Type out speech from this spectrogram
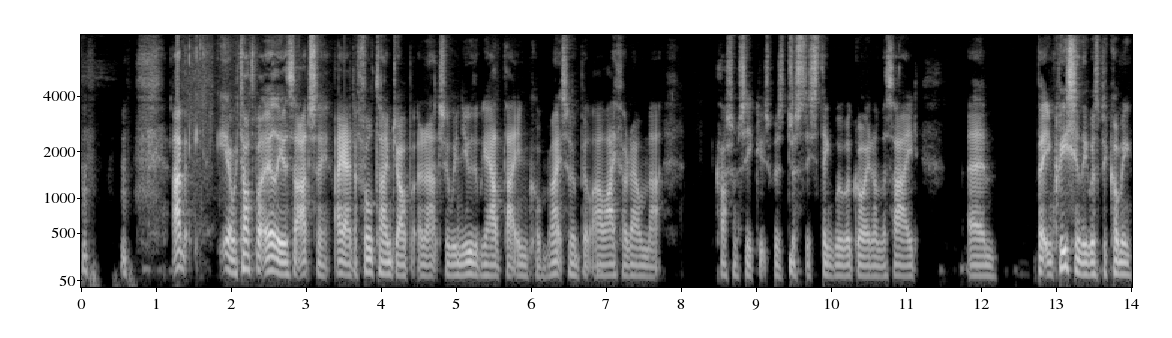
I'm, you know, we talked about earlier that actually I had a full time job and actually we knew that we had that income, right? So we built our life around that. Classroom Secrets was just this thing we were growing on the side. Um, but increasingly was becoming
